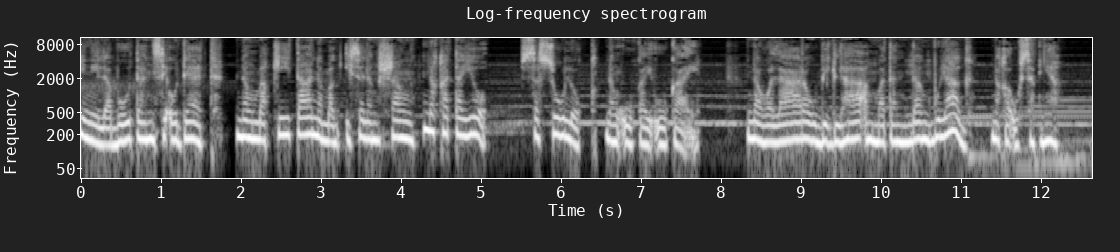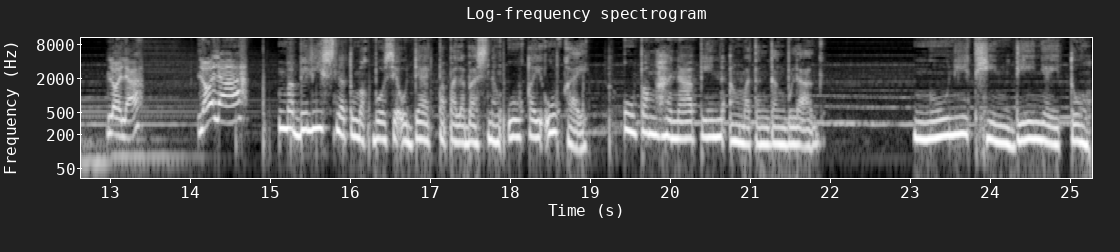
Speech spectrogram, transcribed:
Kinilabutan si Odette nang makita na mag-isa lang siyang nakatayo sa sulok ng ukay-ukay. Nawala raw bigla ang matandang bulag na kausap niya. Lola? Lola! Mabilis na tumakbo si Odette papalabas ng ukay-ukay upang hanapin ang matandang bulag. Ngunit hindi niya ito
